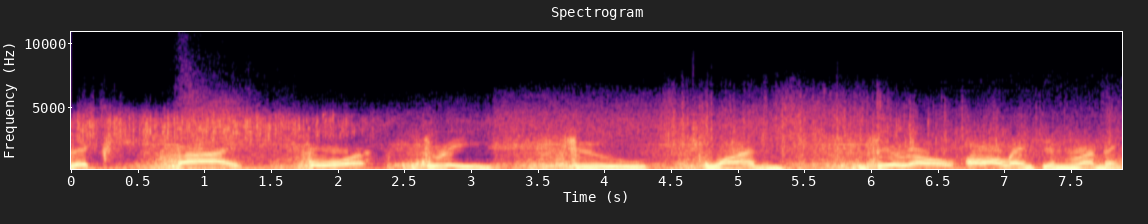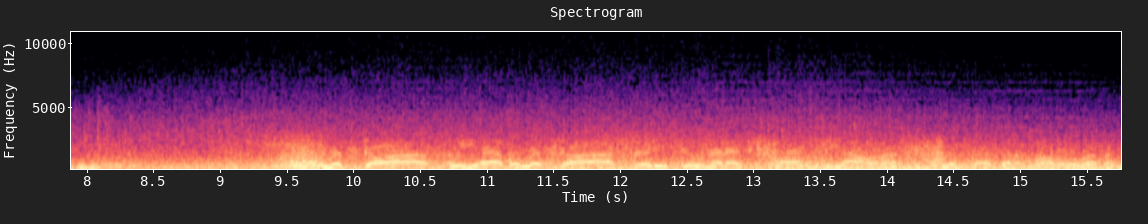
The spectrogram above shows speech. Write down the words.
6, 5, 4, 3, 2, 1, 0. All engine running. Liftoff. We have a liftoff. 32 minutes past the hour. Liftoff on Apollo 11.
